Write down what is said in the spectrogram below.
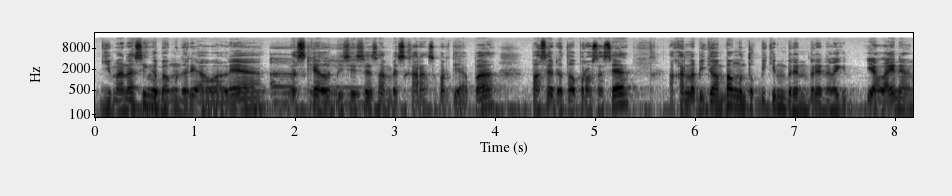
gimana sih ngebangun dari awalnya, nge-scale Oke. bisnisnya sampai sekarang seperti apa. Pas saya udah tahu prosesnya, akan lebih gampang untuk bikin brand-brand yang lagi yang lain yang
